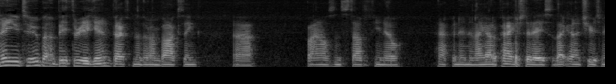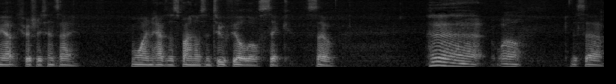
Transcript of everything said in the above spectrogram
Hey YouTube, uh, B3 again, back with another unboxing. Uh, finals and stuff, you know, happening, and I got a package today, so that kind of cheers me up, especially since I, one, have those finals, and two, feel a little sick. So, uh, well, this uh,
